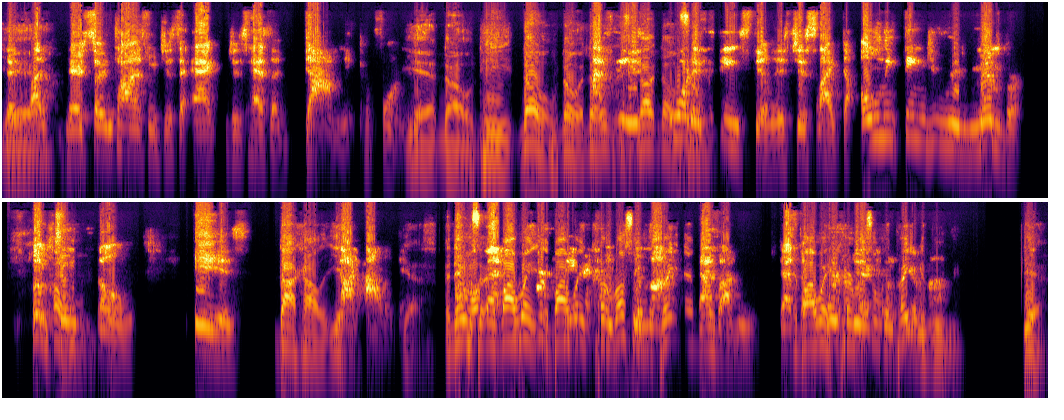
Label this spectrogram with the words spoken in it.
Yeah. Like, there are certain times where just an act just has a dominant performance. Yeah, no, he no, no, no, it's, it's not, no. More than scene still, it's just like the only thing you remember from oh. Tombstone is Doc Holliday. Yeah. Doc Holliday. Yes, and there was and by the way, and by the way, Kurt Russell was great. In that That's what I mean. That's by the way, Kurt Russell was great in the movie. Yeah.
